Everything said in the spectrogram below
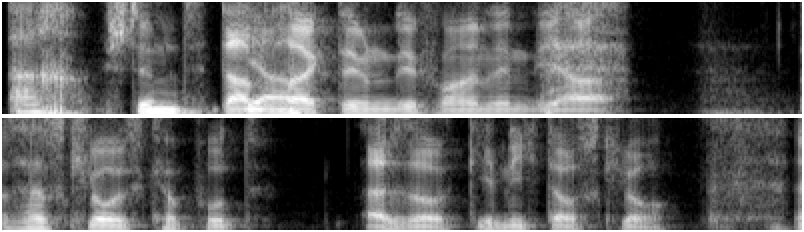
Ach, stimmt. dann ja. sagt ihm die Freundin, ja, das Klo ist kaputt. Also geh nicht aufs Klo.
